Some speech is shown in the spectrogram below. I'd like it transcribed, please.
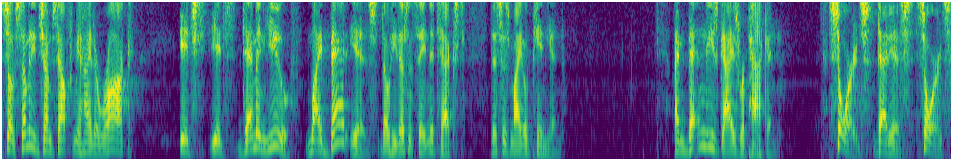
So if somebody jumps out from behind a rock, it's, it's them and you. My bet is, though he doesn't say it in the text, this is my opinion I'm betting these guys were packing. Swords, that is, swords.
